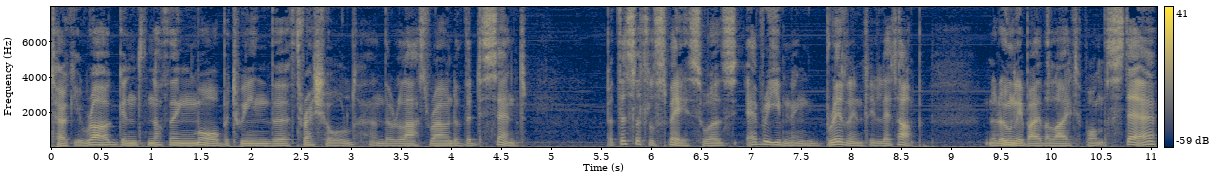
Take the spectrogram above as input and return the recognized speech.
Turkey rug, and nothing more between the threshold and the last round of the descent. But this little space was every evening brilliantly lit up, not only by the light upon the stair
